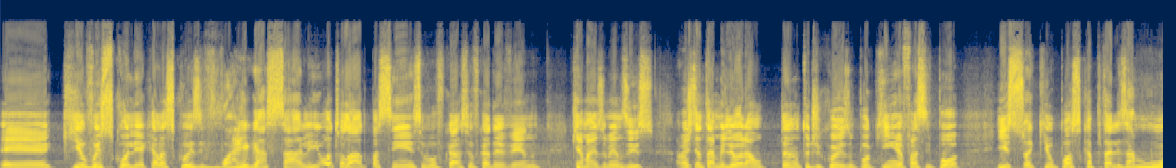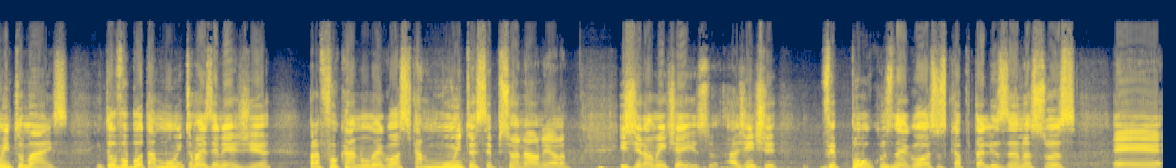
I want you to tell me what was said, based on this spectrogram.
é, que eu vou escolher aquelas coisas e vou arregaçar ali, e o outro lado, paciência, eu vou ficar, se eu ficar devendo, que é mais ou menos isso. Ao invés de tentar melhorar um tanto de coisa um pouquinho, eu falo assim, pô, isso aqui eu posso capitalizar muito mais. Então eu vou botar muito mais energia para focar num negócio, ficar muito excepcional nela. E geralmente é isso. A gente vê poucos negócios capitalizando as suas é,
